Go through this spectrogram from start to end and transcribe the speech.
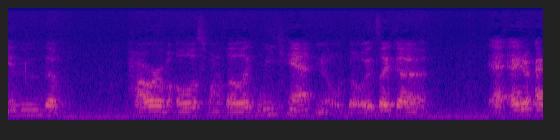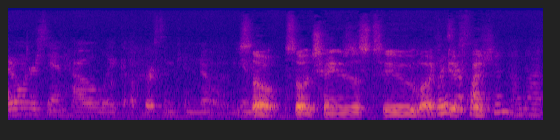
in the power of Allah subhanahu wa ta'ala. Like we can't know though. It's like a I, I, don't- I don't understand how like a person can know. You know? So so it changes to like What is your if they question? I'm not.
